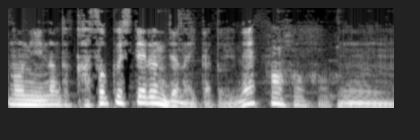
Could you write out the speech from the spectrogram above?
のになんか加速してるんじゃないかというね。はあ、はあはあうん。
